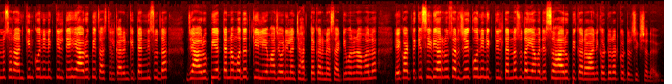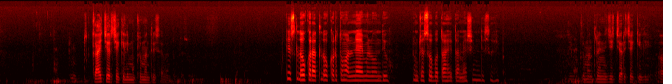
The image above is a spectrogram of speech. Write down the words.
नुसार आणखीन कोणी निघतील ते हे आरोपीच असतील कारण की त्यांनी सुद्धा जे आरोपी आहेत त्यांना मदत केली आहे माझ्या वडिलांची हत्या करण्यासाठी. म्हणून आम्हाला एक वाटतं की सी डी नुसार जे कोणी निघतील त्यांना सुद्धा यामध्ये सहा आरोपी करावा आणि कठोरात कठोर शिक्षा द्यावी. काय चर्चा केली मुख्यमंत्री साहेबांनी? तेच लवकरात लवकर तुम्हाला न्याय मिळवून देऊ. तुमच्यासोबत आहेत आम्ही शिंदे साहेब. मुख्यमंत्र्यांनी जी चर्चा केली अ,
